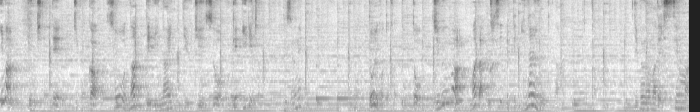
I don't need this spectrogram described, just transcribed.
今現時点で自分がそうなっていないっていう事実を受け入れちゃってるんですよね、うん、どういうことかっていうと自分はまだ稼げていないんだなとか自分はまだ1000万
